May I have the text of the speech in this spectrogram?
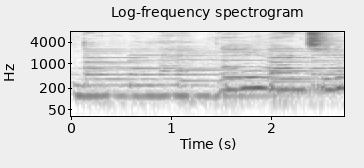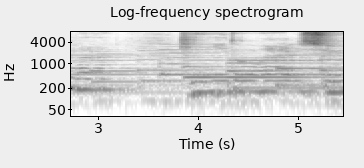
눈물 날일 많지만 기도할 수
